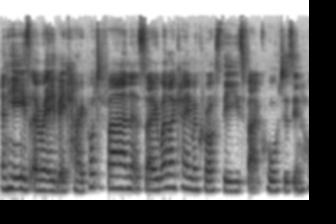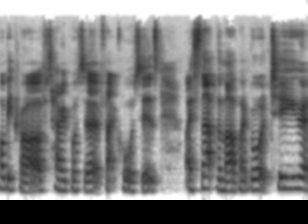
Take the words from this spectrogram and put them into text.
and he's a really big Harry Potter fan. So when I came across these fat quarters in Hobbycraft, Harry Potter fat quarters, I snapped them up. I brought two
